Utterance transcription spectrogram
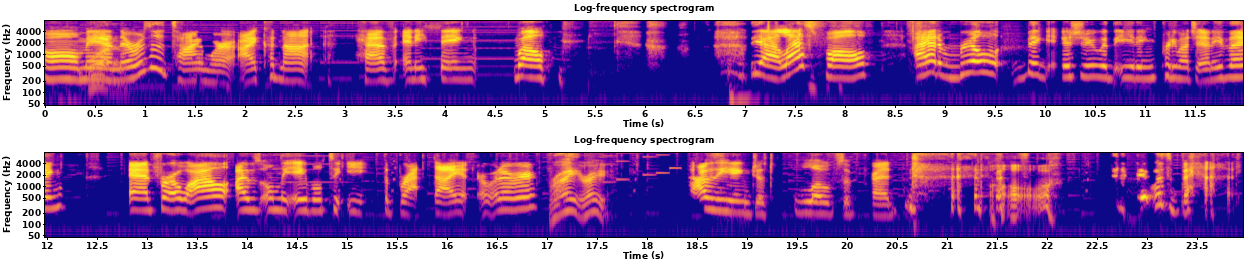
Oh man, Whatever. there was a time where I could not have anything. Well, yeah, last fall I had a real big issue with eating pretty much anything. And for a while, I was only able to eat the brat diet or whatever. Right, right. I was eating just loaves of bread. And it, was, Oh, it was bad.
